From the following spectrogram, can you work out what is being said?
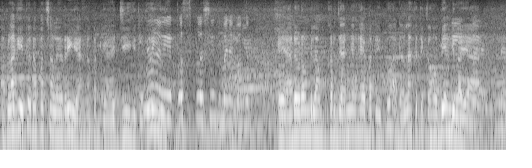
Apalagi itu dapat salary ya dapat gaji gitu. Itu Wih, lebih plus plusnya tuh banyak banget. Kayak ada orang bilang pekerjaan yang hebat itu adalah ketika hobi yang dibayar. Nah,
